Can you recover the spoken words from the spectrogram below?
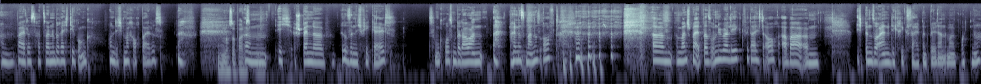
Ähm, beides hat seine Berechtigung. Und ich mache auch beides. Du machst auch beides. Ähm, ich spende irrsinnig viel Geld. Zum großen Bedauern meines Mannes oft. ähm, manchmal etwas unüberlegt vielleicht auch, aber ähm, ich bin so eine, die kriegst du halt mit Bildern immer gut, ne?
